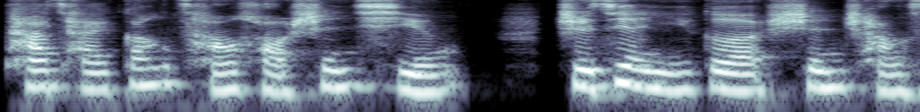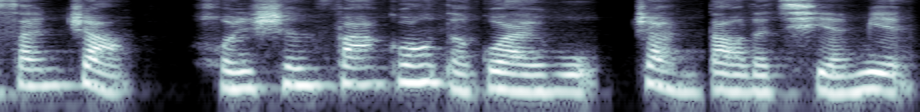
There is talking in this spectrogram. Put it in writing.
他才刚藏好身形，只见一个身长三丈、浑身发光的怪物站到了前面。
